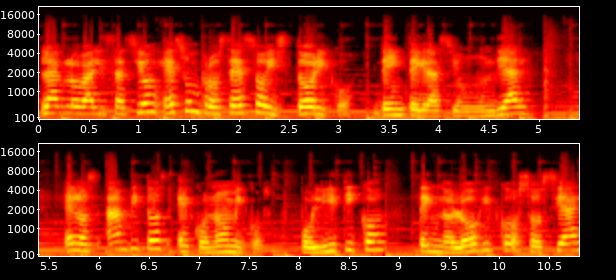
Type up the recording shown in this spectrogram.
la globalización es un proceso histórico de integración mundial en los ámbitos económicos, político, tecnológico, social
